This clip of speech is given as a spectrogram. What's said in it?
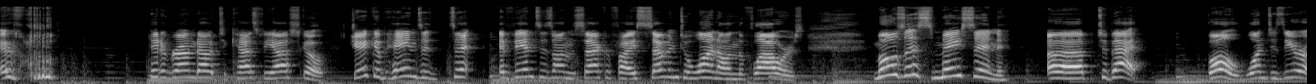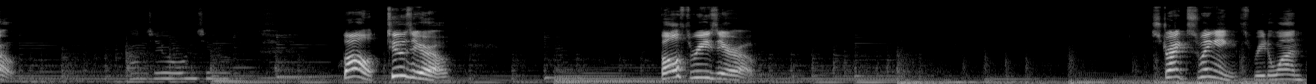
Hit a ground out to Cas Fiasco. Jacob Haynes advances on the sacrifice 7 to 1 on the Flowers. Moses Mason uh, up to bat. Ball, 1 to 0. 1 0, 1 0. Ball, 2 0. Ball, 3 0. Strike swinging, 3 to 1.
